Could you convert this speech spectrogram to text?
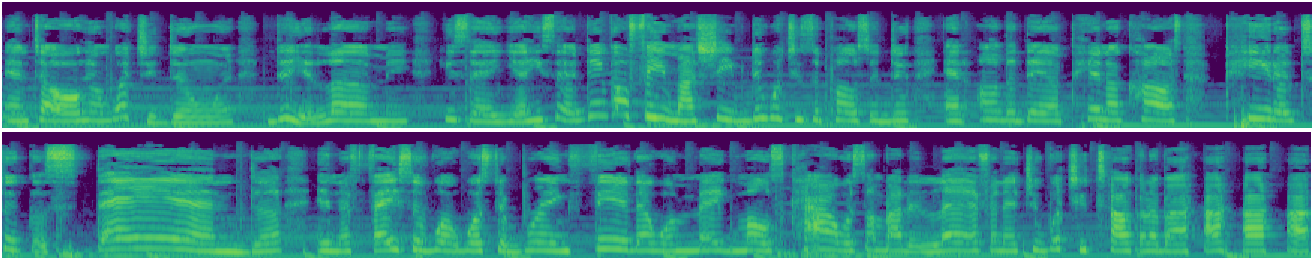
and told him, What you doing? Do you love me? He said, Yeah. He said, Then go feed my sheep. Do what you're supposed to do. And on the day of Pentecost, Peter took a stand in the face of what was to bring fear that would make most cowards somebody laughing at you. What you talking about? Ha ha ha.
